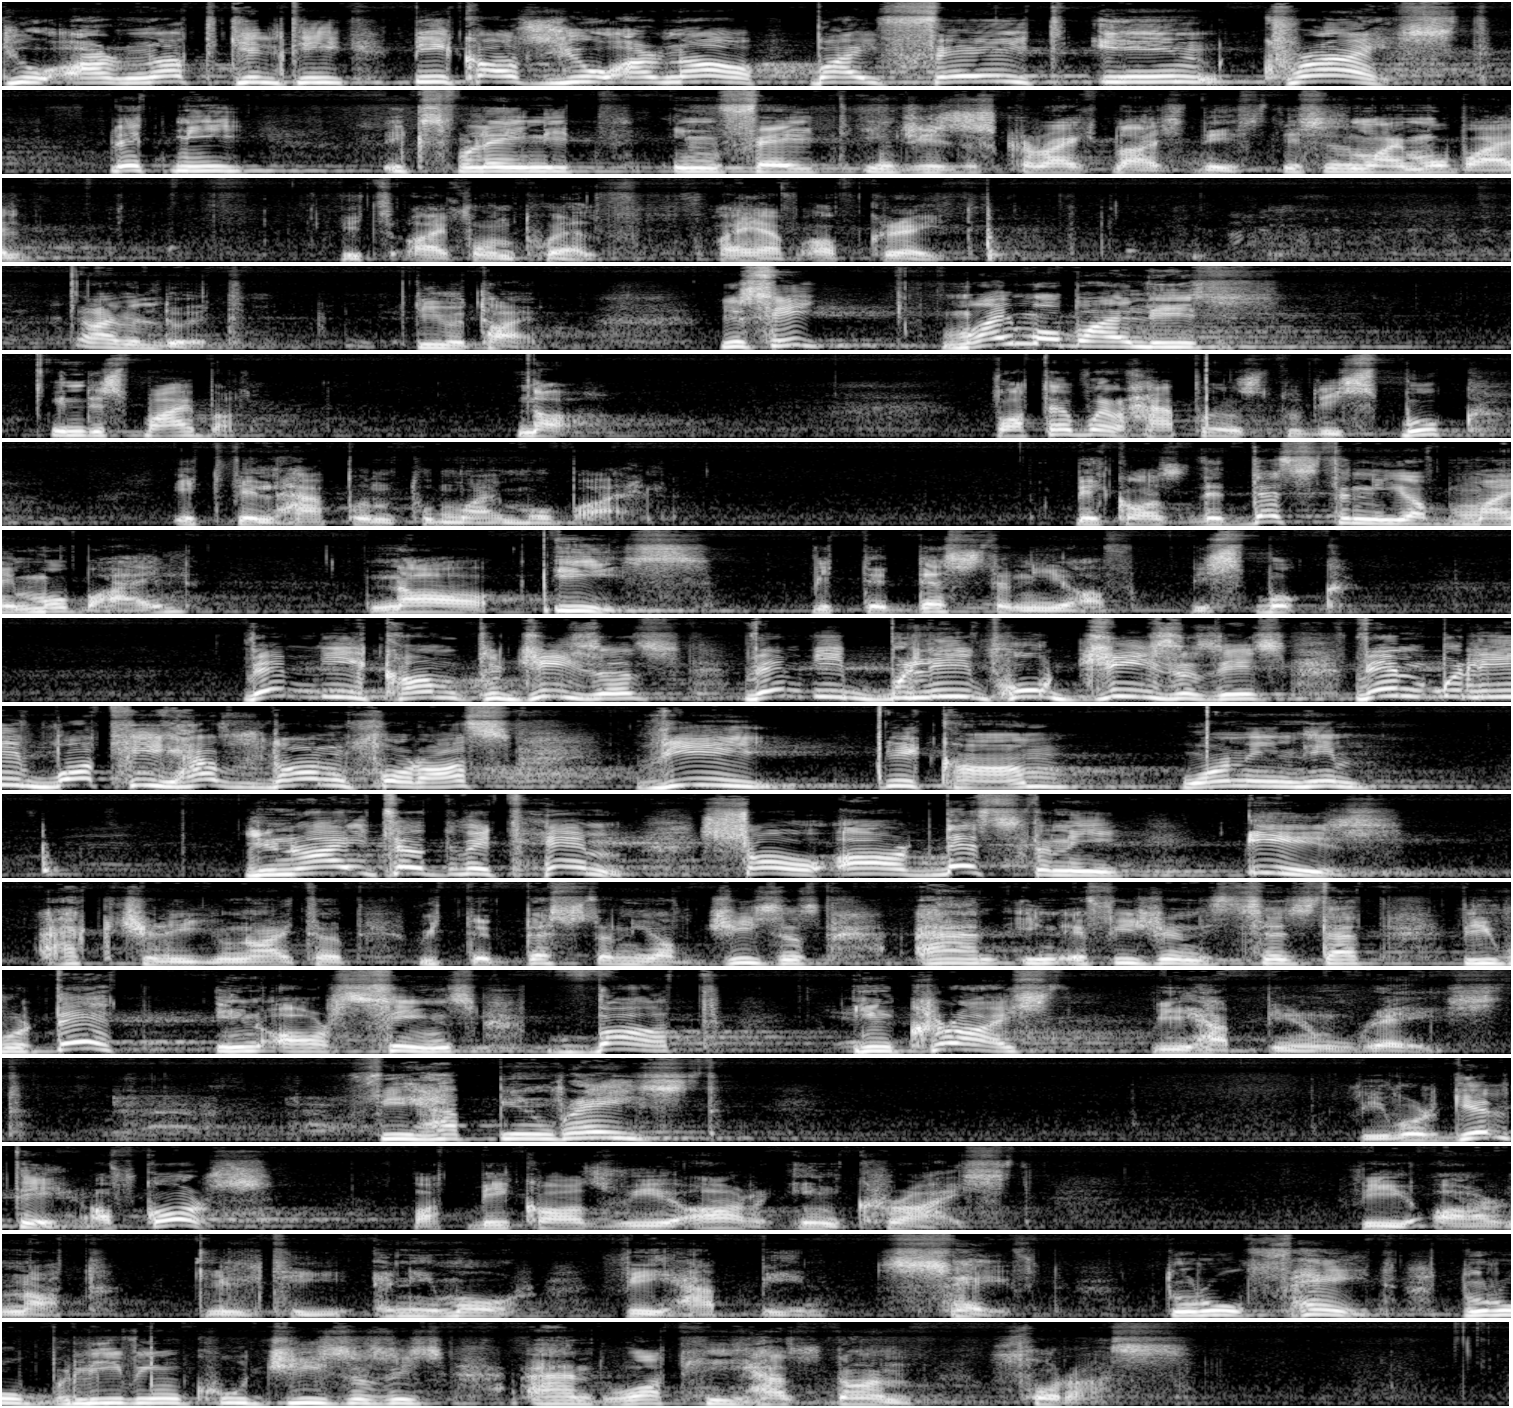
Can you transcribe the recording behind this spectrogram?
You are not guilty because you are now by faith in Christ. Let me explain it in faith in Jesus Christ like this. This is my mobile. It's iPhone 12. I have upgrade. I will do it. Give you time. You see, my mobile is in this Bible. No. Whatever happens to this book, it will happen to my mobile. Because the destiny of my mobile now is with the destiny of this book. When we come to Jesus, when we believe who Jesus is, when we believe what he has done for us, we become one in him. United with him. So our destiny is actually united with the destiny of Jesus. And in Ephesians, it says that we were dead in our sins, but in Christ we have been raised. We have been raised. We were guilty, of course, but because we are in Christ, we are not guilty anymore. We have been saved through faith, through believing who Jesus is and what he has done for us.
